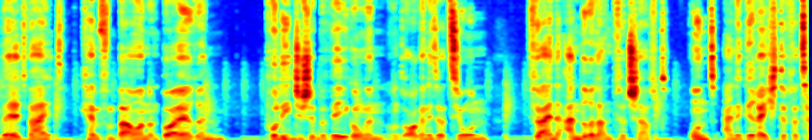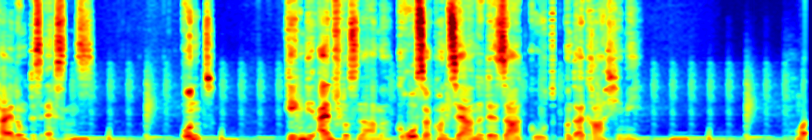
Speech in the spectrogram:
Weltweit kämpfen Bauern und Bäuerinnen, politische Bewegungen und Organisationen für eine andere Landwirtschaft und eine gerechte Verteilung des Essens. Und gegen die Einflussnahme großer Konzerne der Saatgut- und Agrarchemie. Uh,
